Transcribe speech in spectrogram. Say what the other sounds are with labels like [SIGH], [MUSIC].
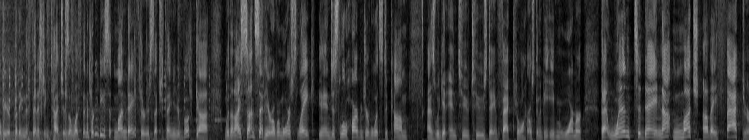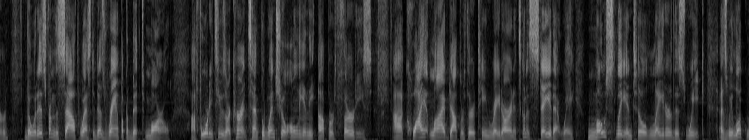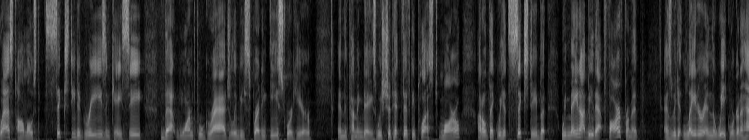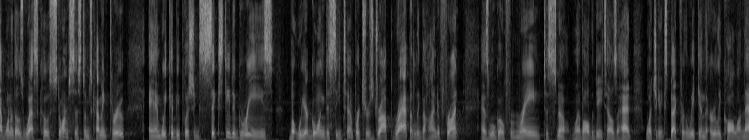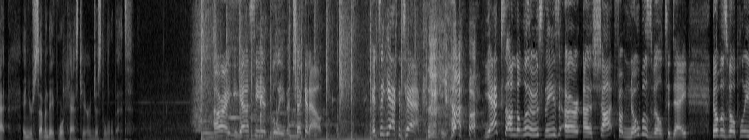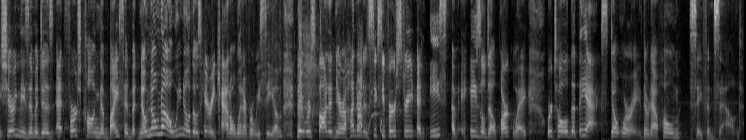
Uh, we are putting the finishing touches on what's been a pretty decent Monday, if there is such a thing in your book, uh, with a nice sunset here over Morse Lake and just a little harbinger of what's to come as we get into Tuesday. In fact, tomorrow is going to be even warmer. That wind today, not much of a factor, though it is from the southwest. It does ramp up a bit tomorrow. Uh, 42 is our current temp. The wind chill only in the upper 30s. Uh, quiet live Doppler 13 radar, and it's going to stay that way mostly until later this week. As we look west, almost 60 degrees in KC. That warmth will gradually be spreading eastward here in the coming days. We should hit 50 plus tomorrow. I don't think we hit 60, but we may not be that far from it as we get later in the week. We're going to have one of those west coast storm systems coming through and we could be pushing 60 degrees, but we are going to see temperatures drop rapidly behind a front as we'll go from rain to snow. We'll have all the details ahead, what you can expect for the weekend, the early call on that, and your seven-day forecast here in just a little bit. All right, you got to see it, believe it. Check it out. It's a yak attack. [LAUGHS] [LAUGHS] Yaks on the loose. These are a shot from Noblesville today. Noblesville police sharing these images at first calling them bison, but no, no, no. We know those hairy cattle whenever we see them. They were spotted near 161st Street and east of Hazel Dell Parkway. We're told that the yaks, don't worry, they're now home safe and sound.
